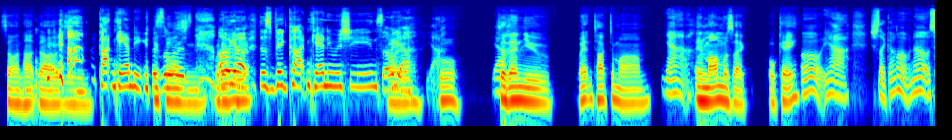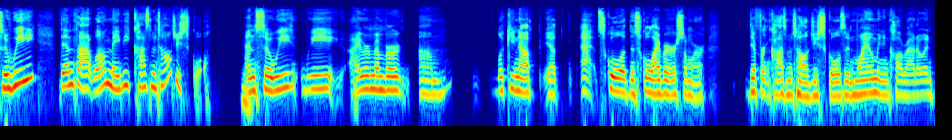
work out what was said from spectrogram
Selling hot dogs and Cotton candy was the worst. Oh, yeah. Those big cotton candy machines. Oh, Oh, yeah. yeah. Yeah. Cool. Yeah. So then you went and talked to mom, yeah. and mom was like, "Okay." Oh, yeah. She's like, oh, no. So we then thought, well, maybe cosmetology school. Hmm. And so we, we, I remember um, looking up at, at school, at the school library or somewhere, different cosmetology schools in Wyoming and Colorado. And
